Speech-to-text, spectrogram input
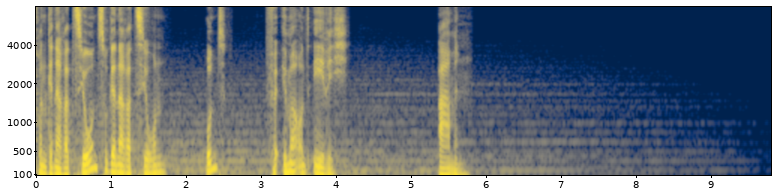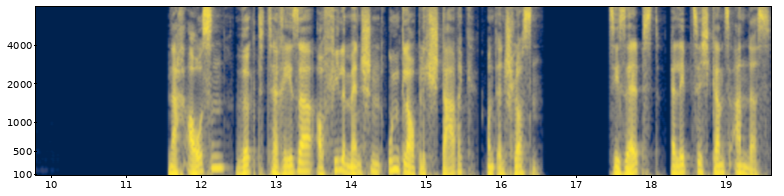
von Generation zu Generation und für immer und ewig. Amen. Nach außen wirkt Theresa auf viele Menschen unglaublich stark und entschlossen. Sie selbst erlebt sich ganz anders,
